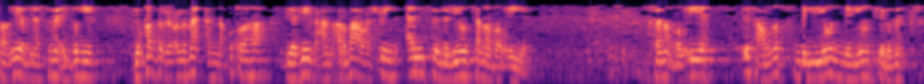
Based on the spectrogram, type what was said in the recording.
صغير من السماء الدنيا يقدر العلماء أن قطرها يزيد عن 24 ألف مليون سنة ضوئية. سنة ضوئية 9.5 مليون مليون كيلومتر.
